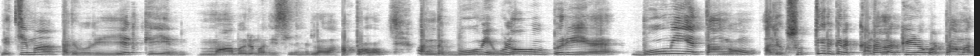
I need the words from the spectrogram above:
நிச்சயமா அது ஒரு இயற்கையின் மாபெரும் அதிசயம் இல்லவா? அப்போ அந்த பூமி இவ்வளவு பெரிய பூமியை தாங்கும் அதுக்கு சுத்தி இருக்கிற கடலை கீழே கொட்டாம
